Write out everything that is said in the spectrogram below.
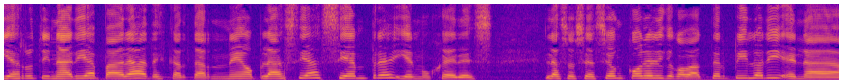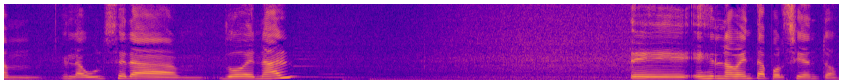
y es rutinaria para descartar neoplasia siempre y en mujeres. La asociación con el Helicobacter pylori en la, en la úlcera duodenal eh, es el 90%.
